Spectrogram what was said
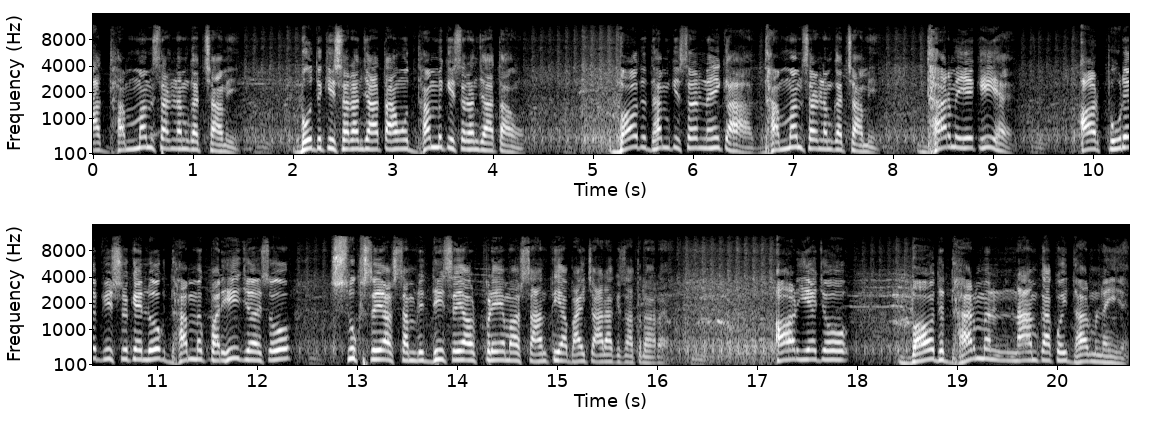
और धम्मम शरणम गच्छामि। बुद्ध की शरण जाता हूँ, धम्म की शरण जाता हूँ। बौद्ध धर्म की शरण नहीं कहा, धम्मम शरणम गच्छामि। धर्म एक ही है। और पूरे विश्व के लोग धर्म पर ही जो है सो सुख से और समृद्धि से और प्रेम और शांति और भाईचारा के साथ रह रहे हैं। और ये जो बौद्ध धर्म नाम का कोई धर्म नहीं है,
